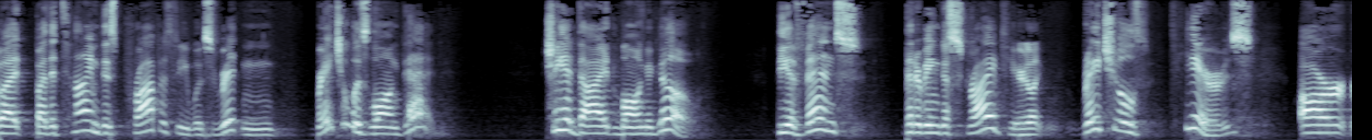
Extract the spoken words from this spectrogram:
But by the time this prophecy was written, Rachel was long dead. She had died long ago. The events that are being described here, like Rachel's tears, are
